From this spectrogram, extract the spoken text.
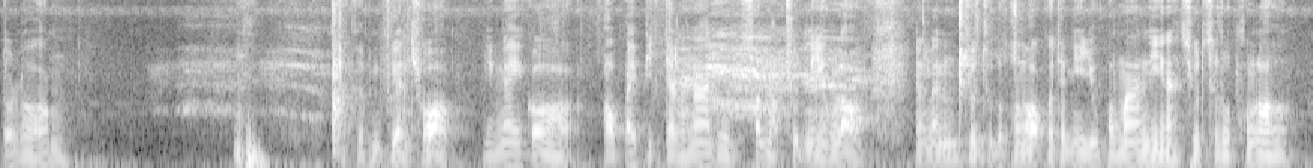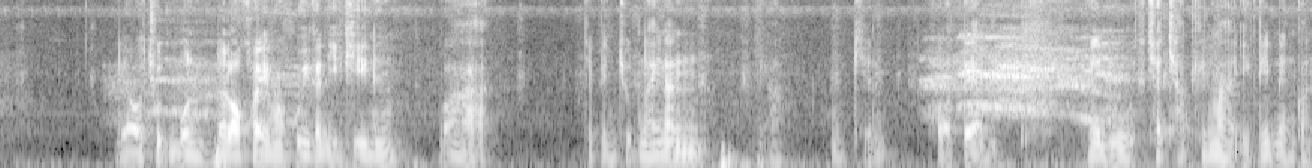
ตัวรองถ้าเกิดเพื่อนๆชอบ ยังไงก็เอาไปพิจารณาดูสำหรับชุดนี้ของเรา ดังนั้นชุดสรุปของเราก็จะมีอยู่ประมาณนี้นะชุดสรุปของเรา เดี๋ยวชุดบนเดี๋ยวเราค่อยมาคุยกันอีกทีหนึ่งว่าจะเป็นชุดไหนนั้นเดี๋ยวผมเขียนขอแต้มให้ดูชัดๆขึ้นมาอีกนิดหนึ่งก่อน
